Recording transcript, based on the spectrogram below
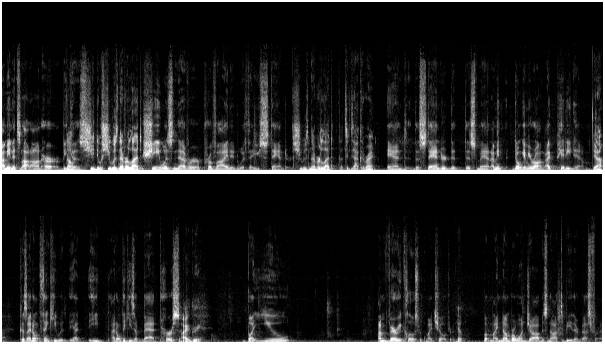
I mean, it's not on her No, because she do, she was never led. she was never provided with a standard. She was never led. That's exactly right. And the standard that this man, I mean, don't get me wrong, I pitied him Yeah, because I don't think he was, he, I don't think he's a bad person. I agree. but you I'm very close with my children. Yep. But my number one job is not to be their best friend.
